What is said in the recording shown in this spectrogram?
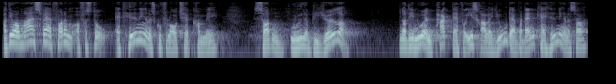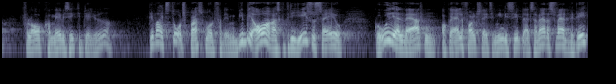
Og det var meget svært for dem at forstå, at hedningerne skulle få lov til at komme med sådan, uden at blive jøder. Når det nu er en pagt, der er for Israel og Juda, hvordan kan hedningerne så få lov at komme med, hvis ikke de bliver jøder? Det var et stort spørgsmål for dem. Vi bliver overrasket, fordi Jesus sagde jo, gå ud i al verden og gør alle folkeslag til mine disciple. Altså, hvad er der svært ved det?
